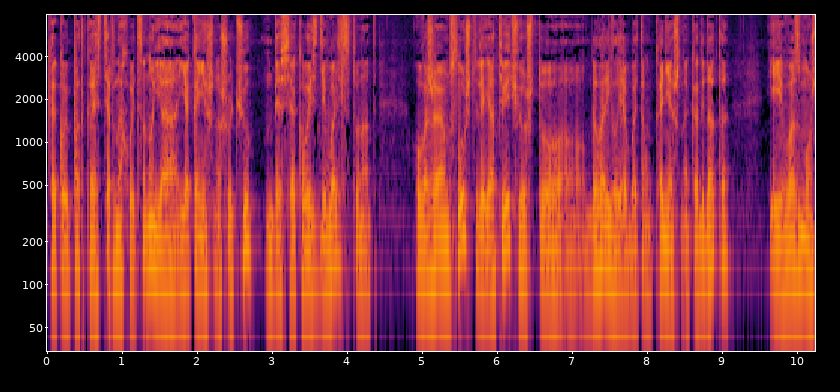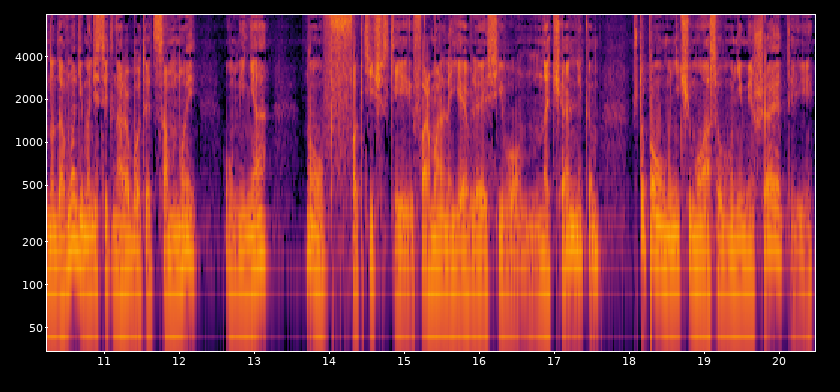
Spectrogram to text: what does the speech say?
какой подкастер находится? Ну, я, я конечно, шучу, без всякого издевательства над уважаемым слушателем, и отвечу, что говорил я об этом, конечно, когда-то, и, возможно, давно Дима действительно работает со мной – у меня, ну, фактически, формально я являюсь его начальником, что, по-моему, ничему особому не мешает и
